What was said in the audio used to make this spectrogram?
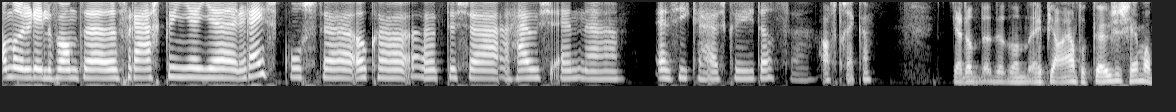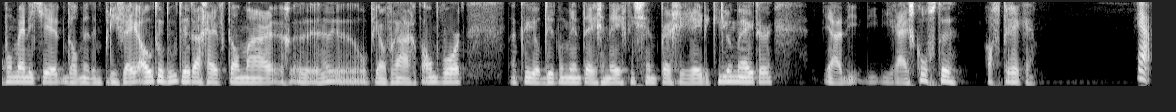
andere relevante vraag. Kun je je reiskosten ook uh, tussen huis en, en ziekenhuis, kun je dat aftrekken? Ja, dan, dan, dan, heb je een aantal keuzes. Hè, maar op het moment dat je dat met een privéauto doet, hè, daar geef ik dan maar uh, op jouw vraag het antwoord. Dan kun je op dit moment tegen 19 cent per gereden kilometer ja, die, die, die reiskosten aftrekken. Ja.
